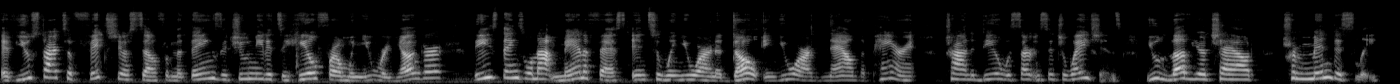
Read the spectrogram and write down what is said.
If you start to fix yourself from the things that you needed to heal from when you were younger, these things will not manifest into when you are an adult and you are now the parent trying to deal with certain situations. You love your child tremendously,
